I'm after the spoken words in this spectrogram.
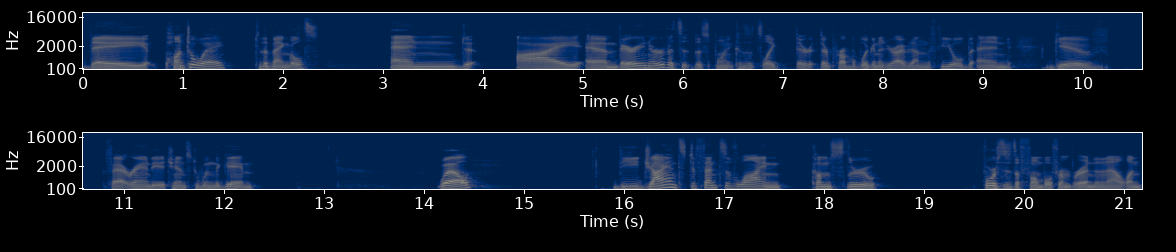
They punt away to the Bengals, and I am very nervous at this point because it's like they're they're probably going to drive down the field and give Fat Randy a chance to win the game. Well, the Giants' defensive line comes through, forces a fumble from Brandon Allen.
